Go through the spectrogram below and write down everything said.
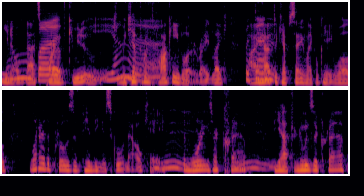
you know No, that's part of community we kept on talking about it right like But i have to kept saying like okay well what are the pros of him being in school now okay the Mm-hmm. mornings are crap the afternoons are crap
